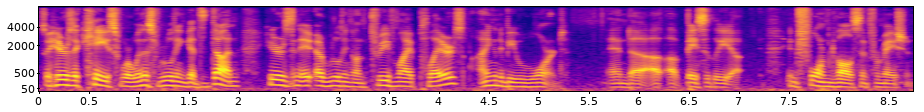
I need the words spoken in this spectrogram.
So here's a case where when this ruling gets done, here's an, a ruling on three of my players. I'm going to be warned and uh, uh, basically uh, informed of all this information.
